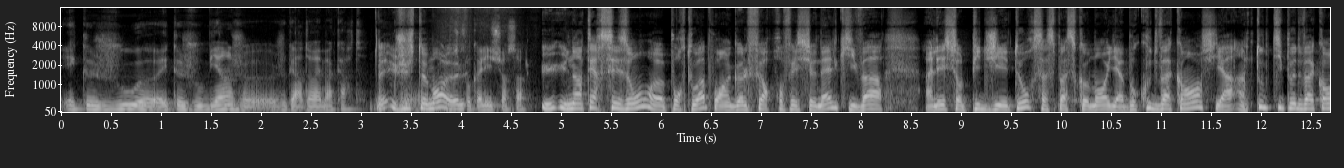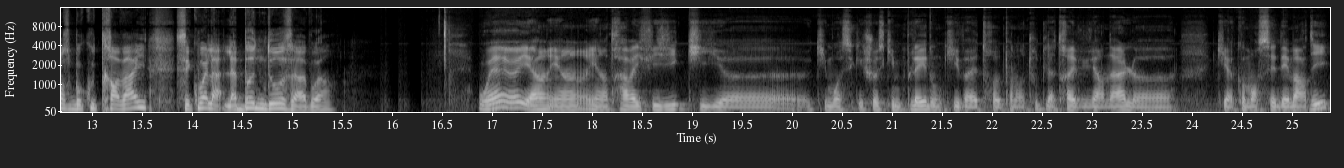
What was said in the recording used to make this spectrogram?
et, que je joue, euh, et que je joue bien, je, je garderai ma carte. Justement, euh, je focalise sur ça. Une intersaison pour toi, pour un golfeur professionnel qui va aller sur le PGA Tour, ça se passe comment? Il y a beaucoup de vacances, il y a un tout petit peu de vacances, beaucoup de travail. C'est quoi la, la, bonne dose à avoir? Ouais, il y, a, y, a un travail physique qui, qui moi, c'est quelque chose qui me plaît, donc qui va être pendant toute la trêve hivernale qui a commencé dès mardi.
